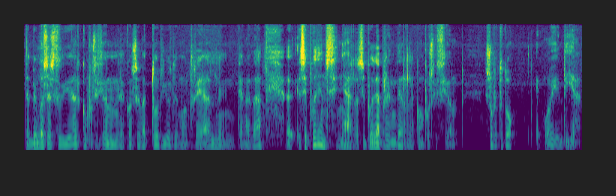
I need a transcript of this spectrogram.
También vas a estudiar composición en el Conservatorio de Montreal, en Canadá. Eh, ¿Se puede enseñar, se puede aprender la composición, sobre todo eh, hoy en día?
